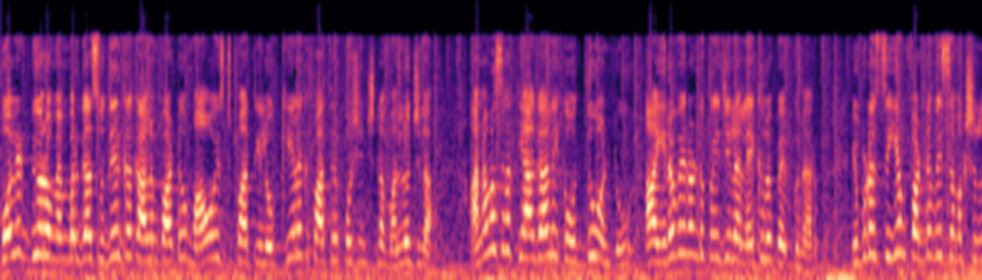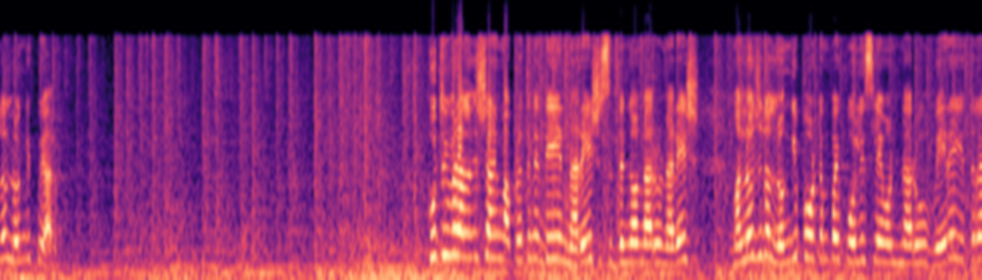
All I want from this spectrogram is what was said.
పోలిట్ బ్యూరో మెంబర్గా సుదీర్ఘ కాలం పాటు మావోయిస్ట్ పార్టీలో కీలక పాత్ర పోషించిన మల్లోజుల అనవసర త్యాగాలు ఇక వద్దు అంటూ ఆ ఇరవై రెండు పేజీల లేఖలో పేర్కొన్నారు. ఇప్పుడు సీఎం ఫడ్నవీస్ సమక్షంలో లొంగిపోయారు. పూర్తి వివరాలు అందించడానికి మా ప్రతినిధి నరేష్ సిద్ధంగా ఉన్నారు. నరేష్ మల్లోజుల లొంగిపోవటంపై పోలీసులు ఏమంటున్నారు? వేరే ఇతర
